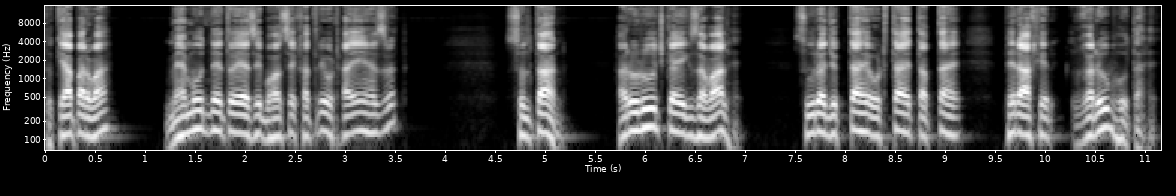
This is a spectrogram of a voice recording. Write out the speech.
तो क्या परवाह? महमूद ने तो ऐसे बहुत से खतरे उठाए हैं, हज़रत। सुल्तान, हर उरूज का एक जवाल है। सूरज उगता है, उठता है, तपता है, फिर आखिर गरूब होता है।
